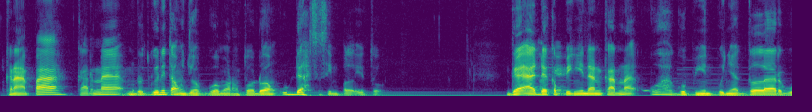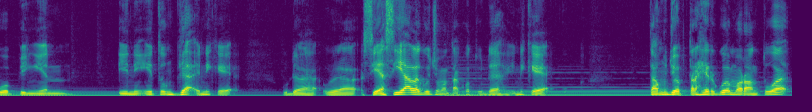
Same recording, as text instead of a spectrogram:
Kenapa? Karena menurut gue ini tanggung jawab gue sama orang tua doang. Udah sesimpel itu. Gak ada Oke. kepinginan karena wah gue pingin punya gelar gue pingin ini itu. Enggak ini kayak udah udah sia-sia lah gue cuma takut udah. Ini kayak tanggung jawab terakhir gue sama orang tua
